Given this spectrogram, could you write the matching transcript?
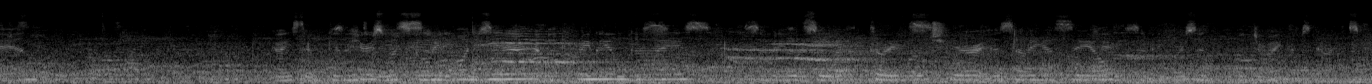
And guys, they're giving here's what's going on here at Premium, guys. Let's see, Curry Roach here is having a sale. 70% of the dry comes down at 70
